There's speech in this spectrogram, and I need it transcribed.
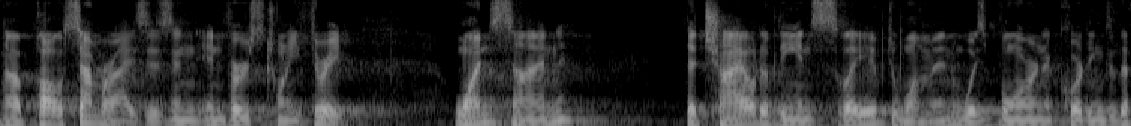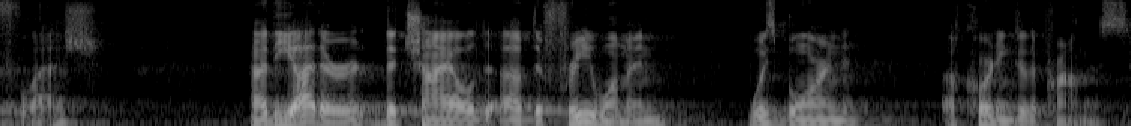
Uh, Paul summarizes in, in verse 23 One son, the child of the enslaved woman, was born according to the flesh. Uh, the other, the child of the free woman, was born according to the promise.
